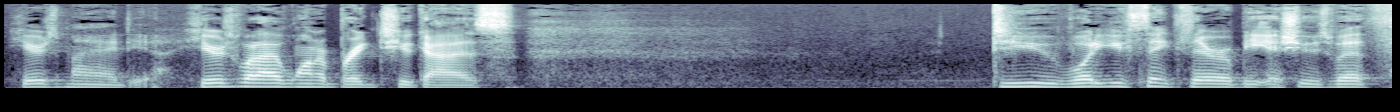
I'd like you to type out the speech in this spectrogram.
here's my idea. Here's what I want to bring to you guys. Do you, what do you think there would be issues with?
